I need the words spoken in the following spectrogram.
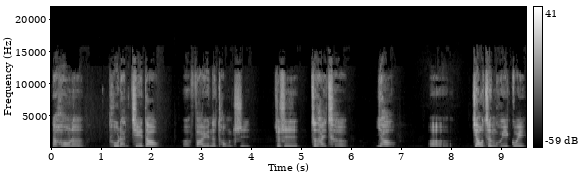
然后呢，突然接到呃法院的通知，就是这台车要呃校正回归，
